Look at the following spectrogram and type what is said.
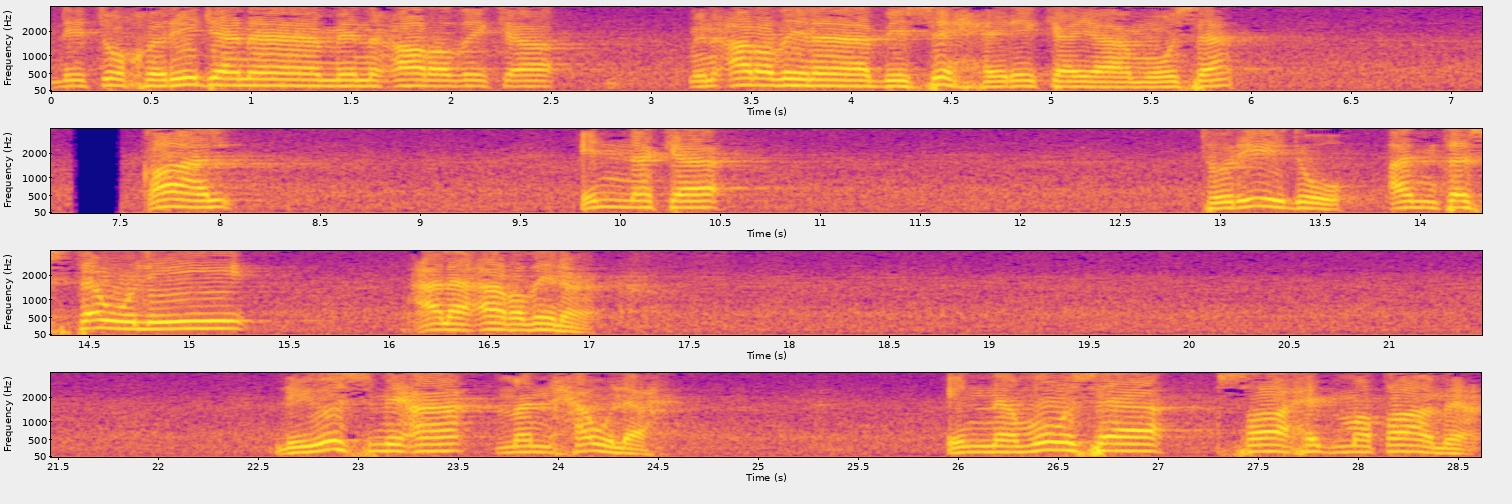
لتخرجنا من أرضك من ارضنا بسحرك يا موسى. قال إنك تريد أن تستولي على أرضنا. ليسمع من حوله. إن موسى صاحب مطامع.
